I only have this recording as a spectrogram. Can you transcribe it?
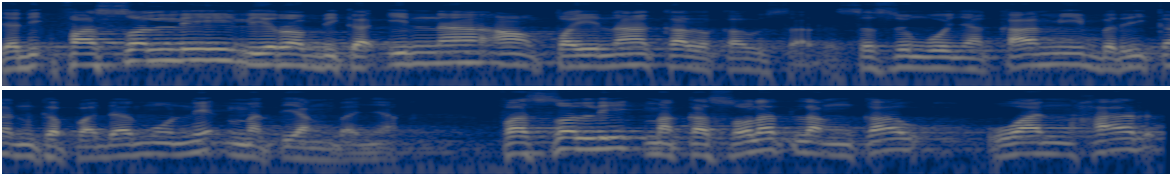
jadi fasalli li rabbika inna a'tainakal kausar. Sesungguhnya kami berikan kepadamu nikmat yang banyak. Fasalli maka salatlah engkau wanhar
